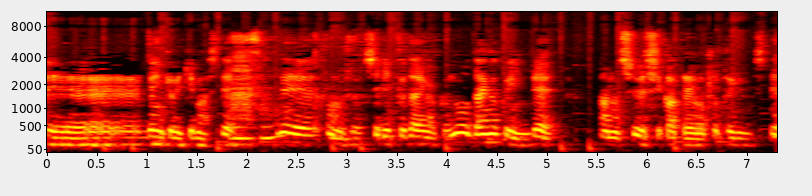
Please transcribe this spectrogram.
えー勉強行きまして、で、そうですよ。私立大学の大学院で、あの、修士課程を卒業して、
